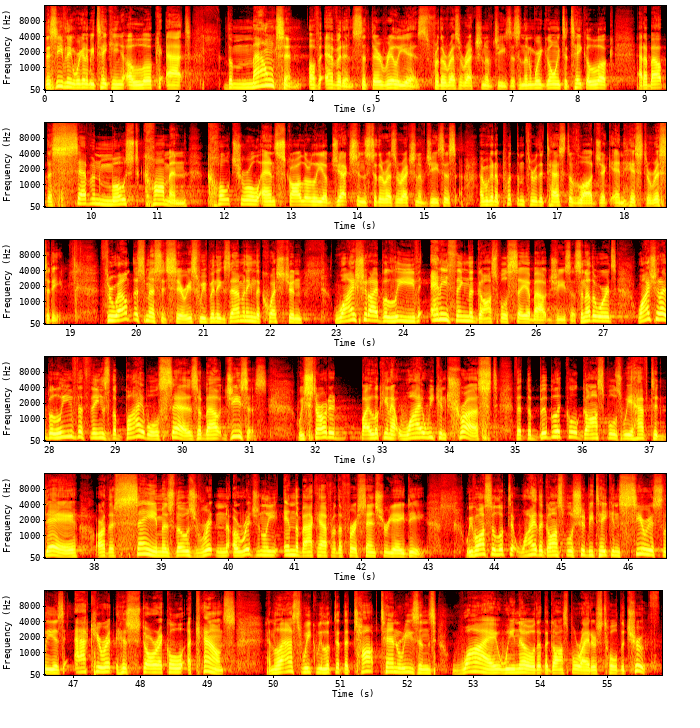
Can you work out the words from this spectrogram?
This evening, we're going to be taking a look at the mountain of evidence that there really is for the resurrection of Jesus. And then we're going to take a look at about the seven most common cultural and scholarly objections to the resurrection of Jesus. And we're going to put them through the test of logic and historicity. Throughout this message series, we've been examining the question why should I believe anything the Gospels say about Jesus? In other words, why should I believe the things the Bible says about Jesus? We started by looking at why we can trust that the biblical Gospels we have today are the same as those written originally in the back half of the first century AD. We've also looked at why the Gospels should be taken seriously as accurate historical accounts and last week we looked at the top 10 reasons why we know that the gospel writers told the truth.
